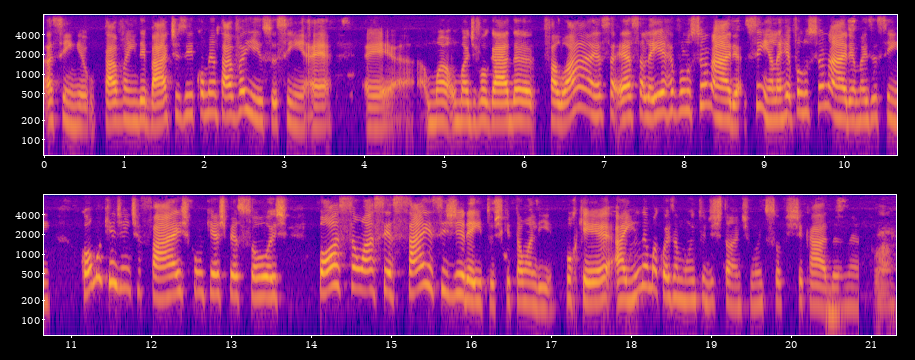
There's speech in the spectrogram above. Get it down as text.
assim, eu estava em debates e comentava isso, assim, é, é, uma, uma, advogada falou, ah, essa, essa lei é revolucionária. Sim, ela é revolucionária, mas assim, como que a gente faz com que as pessoas possam acessar esses direitos que estão ali, porque ainda é uma coisa muito distante, muito sofisticada. Né? Claro.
